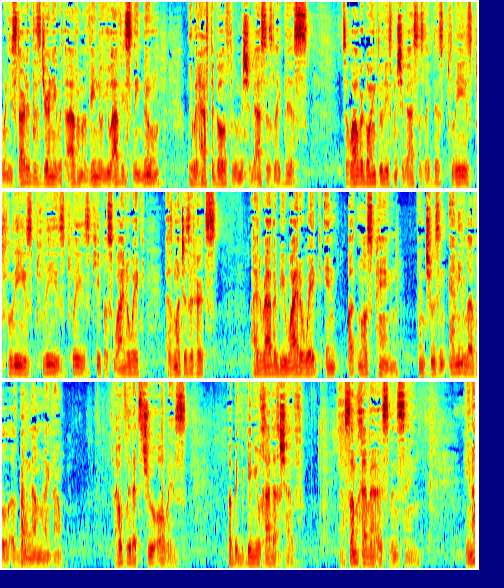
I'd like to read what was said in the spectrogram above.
When you started this journey with Avram Avinu, you obviously knew we would have to go through mishigasas like this. So while we're going through these mishigasas like this, please, please, please, please keep us wide awake as much as it hurts. I'd rather be wide awake in utmost pain than choosing any level of being numb right now. Hopefully that's true always. But b'miyuchad achshav. Some chaver has been saying, you know,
